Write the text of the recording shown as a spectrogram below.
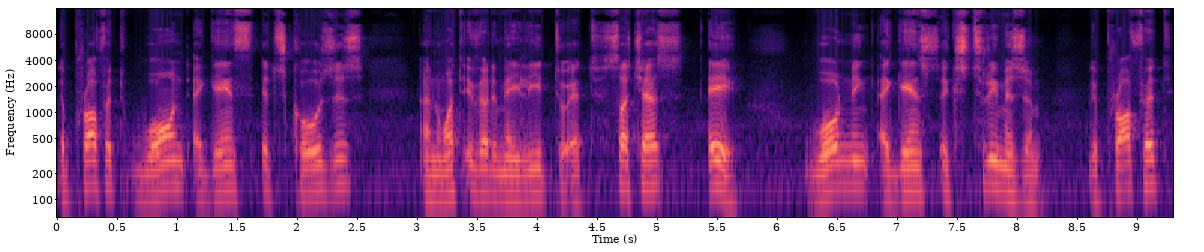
the Prophet warned against its causes and whatever may lead to it, such as A. Warning against extremism. The Prophet,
